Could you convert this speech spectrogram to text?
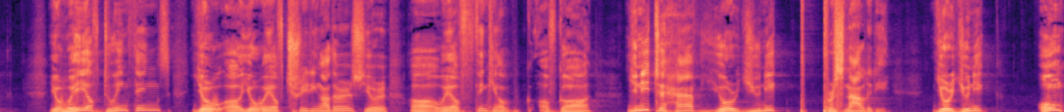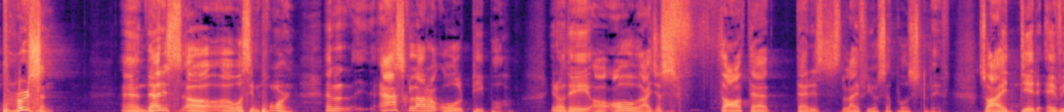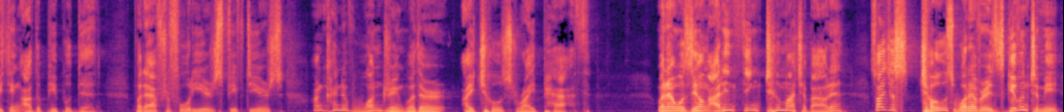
your way of doing things, your, uh, your way of treating others, your uh, way of thinking of, of God, you need to have your unique personality, your unique own person. And that is uh, uh what's important. And ask a lot of old people you know, they, uh, oh, I just thought that that is life you're supposed to live. So I did everything other people did. But after 40 years, 50 years, I'm kind of wondering whether I chose the right path. When I was young, I didn't think too much about it. So I just chose whatever is given to me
